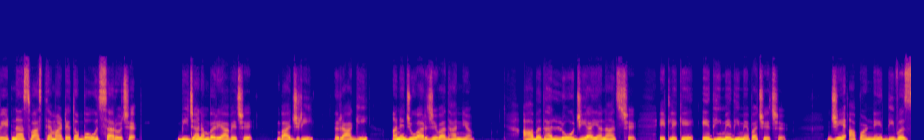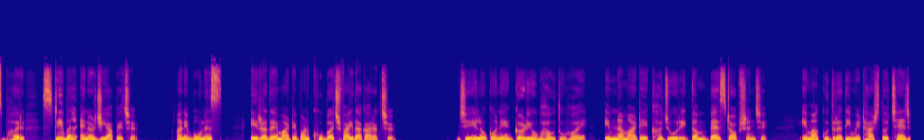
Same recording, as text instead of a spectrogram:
પેટના સ્વાસ્થ્ય માટે તો બહુ જ સારો છે. બીજા નંબરે આવે છે બાજરી, રાગી અને જુવાર જેવા ધાન્ય. આ બધા લો જીઆઈ અનાજ છે, એટલે કે એ ધીમે ધીમે પચે છે, જે આપણને દિવસભર સ્ટેબલ એનર્જી આપે છે. અને બોનસ એ હૃદય માટે પણ ખૂબ જ ફાયદાકારક છે. જે લોકોને ગળ્યું ભાવતું હોય, એમના માટે ખજૂર એકદમ બેસ્ટ ઓપ્શન છે. એમાં કુદરતી મીઠાશ તો છે જ,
